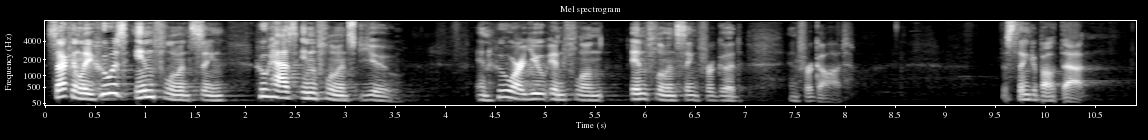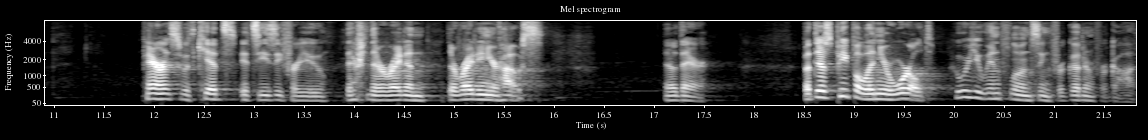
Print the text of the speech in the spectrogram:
Secondly, who is influencing who has influenced you? And who are you influ- influencing for good and for God? Just think about that. Parents with kids, it's easy for you. They're, they're, right in, they're right in your house, they're there. But there's people in your world. Who are you influencing for good and for God?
